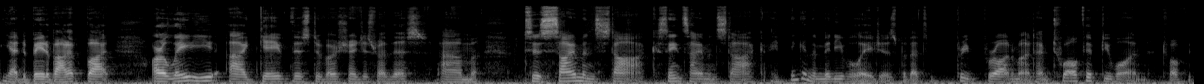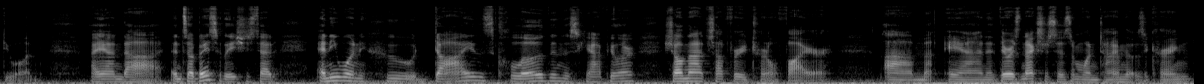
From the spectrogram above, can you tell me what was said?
yeah, debate about it. But Our Lady uh, gave this devotion. I just read this. Um, to Simon Stock, Saint Simon Stock, I think in the medieval ages, but that's a pretty broad amount of time. 1251, 1251, and uh, and so basically she said, anyone who dies clothed in the scapular shall not suffer eternal fire. Um, and there was an exorcism one time that was occurring,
